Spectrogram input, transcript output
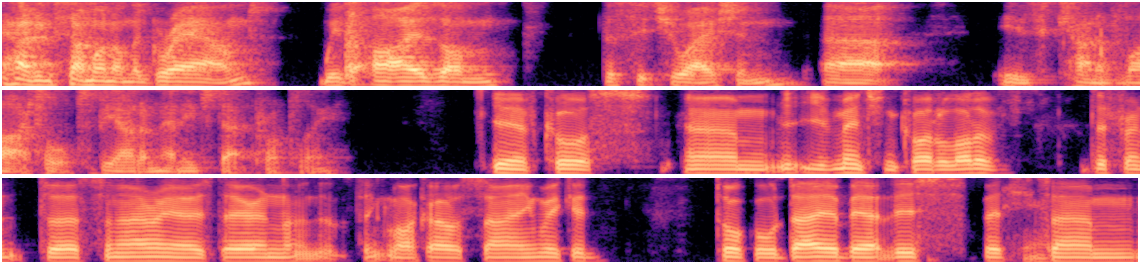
having someone on the ground with eyes on the situation uh, is kind of vital to be able to manage that properly. Yeah, of course. Um, you've mentioned quite a lot of different uh, scenarios there, and I think, like I was saying, we could talk all day about this, but yeah. um,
